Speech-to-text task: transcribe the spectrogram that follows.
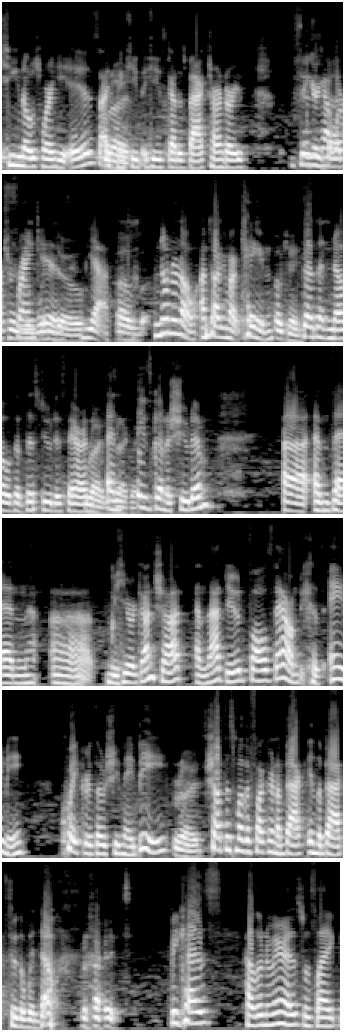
he knows where he is. I Right. think he he's got his back turned or he's figuring out where turned to the Frank is. Yeah. Of No, no, no. I'm talking about Kane. Okay. Doesn't know that this dude is there and, Right, and exactly. is going to shoot him. Uh, and then uh, we hear a gunshot, and that dude falls down because Amy, Quaker though she may be, right, shot this motherfucker in the back in the back through the window right, because Heather Ramirez was like,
